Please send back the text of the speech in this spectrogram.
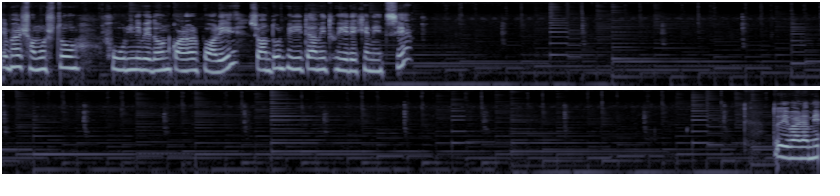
এবার সমস্ত ফুল নিবেদন করার পরে চন্দন পিঁড়িটা আমি ধুয়ে রেখে নিচ্ছি। তো এবার আমি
